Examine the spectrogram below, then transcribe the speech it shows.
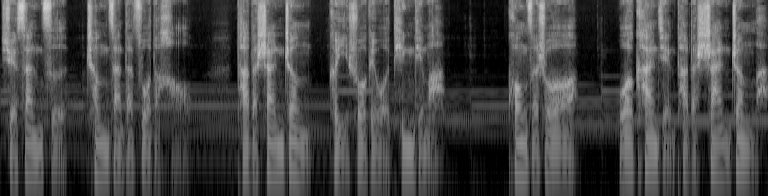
却三次称赞他做得好，他的善政可以说给我听听吗？”孔子说：“我看见他的善政了。”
